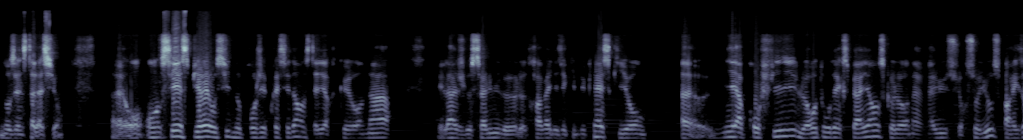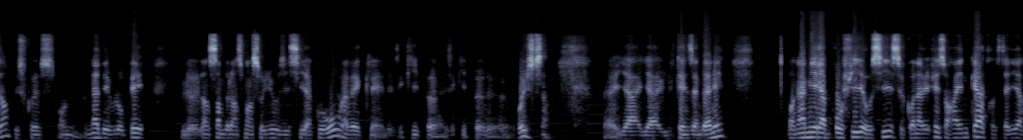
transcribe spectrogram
nos installations. Euh, on, on s'est inspiré aussi de nos projets précédents, c'est-à-dire qu'on a, et là je le salue, le, le, travail des équipes du CNES qui ont euh, mis à profit le retour d'expérience que l'on a eu sur Soyuz, par exemple, puisqu'on a développé l'ensemble de lancement Soyuz ici à Kourou avec les, les équipes, les équipes euh, russes. Euh, il, y a, il y a une quinzaine d'années on a mis à profit aussi ce qu'on avait fait sur Ariane 4, c'est-à-dire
